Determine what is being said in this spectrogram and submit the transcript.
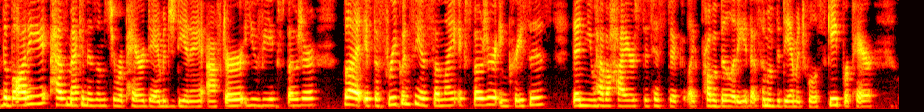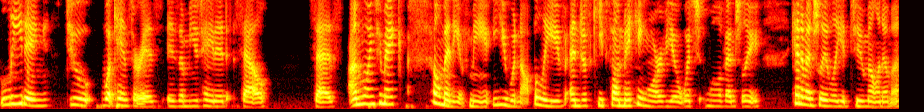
The body has mechanisms to repair damaged DNA after UV exposure, but if the frequency of sunlight exposure increases, then you have a higher statistic like probability that some of the damage will escape repair, leading to what cancer is is a mutated cell says, I'm going to make so many of me you would not believe, and just keeps on making more of you, which will eventually can eventually lead to melanoma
